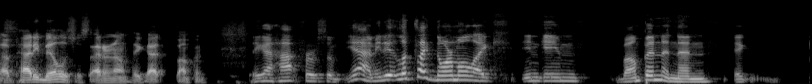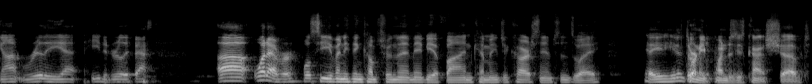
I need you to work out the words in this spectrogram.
uh, Patty Mills is just. I don't know. They got bumping. They got hot for some. Yeah, I mean, it looked like normal, like in-game bumping, and then it got really uh, heated really fast. Uh, whatever. We'll see if anything comes from that. Maybe a fine coming JaKarr Sampson's way. Yeah, he didn't throw any punches. He's kind of shoved.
